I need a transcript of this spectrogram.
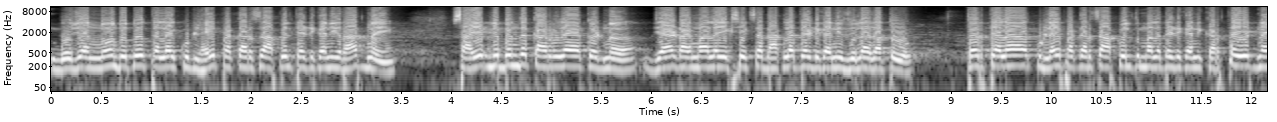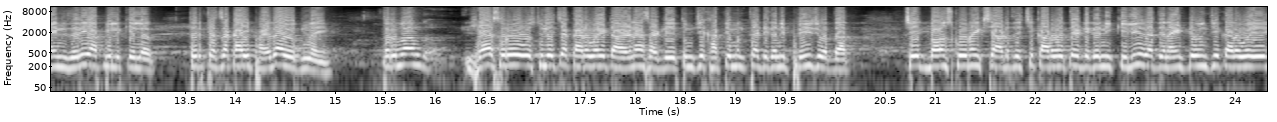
बोजा नोंद होतो. त्याला कुठल्याही प्रकारचं अपील त्या ठिकाणी राहत नाही. सहाय्यक निबंधक कार्यालयाकडनं ज्या टायमाला एकशे एकचा दाखला त्या ठिकाणी दिला जातो तर त्याला कुठल्याही प्रकारचं अपील तुम्हाला त्या ठिकाणी करता येत नाही. आणि जरी अपील केलं तर त्याचा काही फायदा होत नाही. तर मग ह्या सर्व वसुलीच्या कारवाई टाळण्यासाठी तुमची खाती मग त्या ठिकाणी फ्रीज होतात. चेक बाउन्स करून एकशे अडतीसची कारवाई त्या ठिकाणी केली जाते. नाईन्टी वनची कारवाई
